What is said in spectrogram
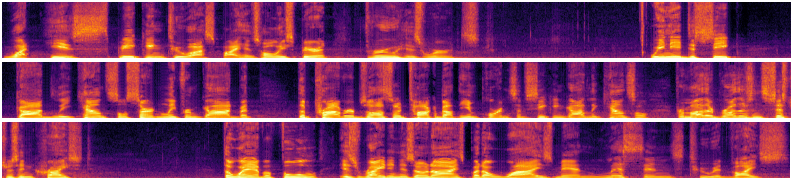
what He is speaking to us by His Holy Spirit through His words. We need to seek godly counsel, certainly from God, but the Proverbs also talk about the importance of seeking godly counsel from other brothers and sisters in Christ. The way of a fool is right in his own eyes, but a wise man listens to advice,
